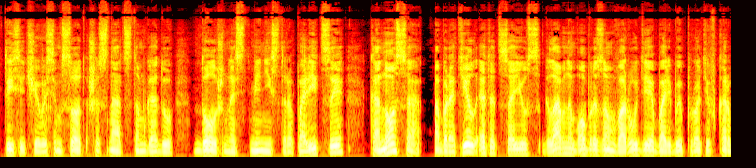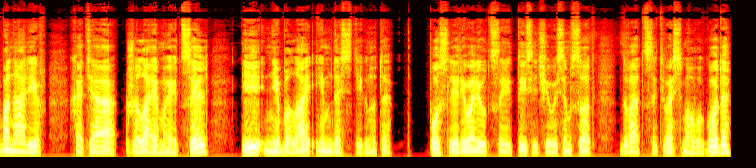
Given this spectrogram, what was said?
1816 году должность министра полиции, Каноса обратил этот союз главным образом в орудие борьбы против карбонариев, хотя желаемая цель и не была им достигнута. После революции 1828 года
